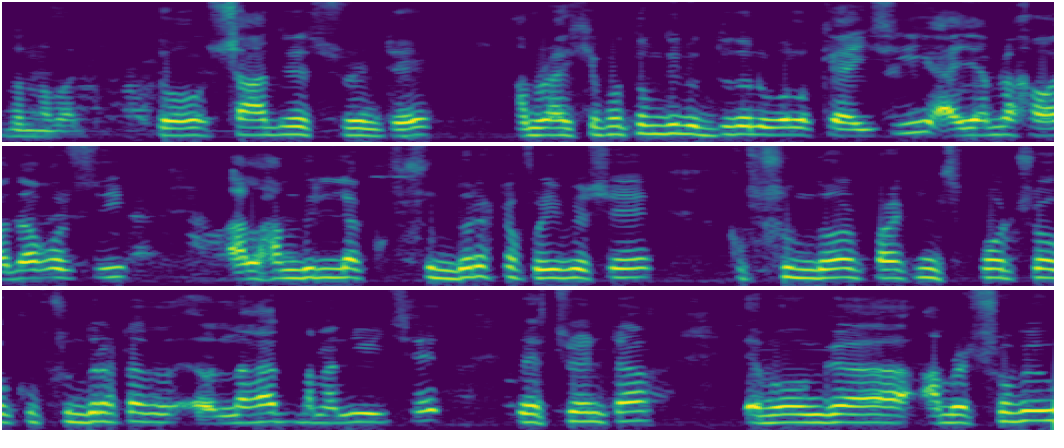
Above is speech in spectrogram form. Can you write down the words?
ধন্যবাদ। তো স্বাদ রেস্টুরেন্টে আমরা আজকে প্রথম দিন উদ্বোধন উপলক্ষে আইছি আই আমরা খাওয়া দাওয়া করছি। আলহামদুলিল্লাহ খুব সুন্দর একটা পরিবেশে, খুব সুন্দর পার্কিং স্পট সহ খুব সুন্দর একটা লাগাত বানানি হয়েছে রেস্টুরেন্টটা এবং আমরা সবেও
